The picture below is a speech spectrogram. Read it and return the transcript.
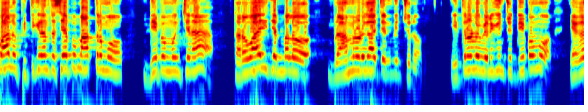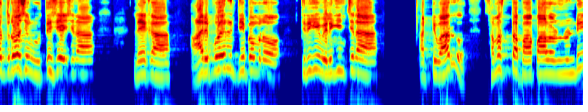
పాలు పితికినంతసేపు మాత్రము దీపం ఉంచిన తరువాయి జన్మలో బ్రాహ్మణుడిగా జన్మించును. ఇతరులు వెలిగించు దీపము ఎగద్రోసి వృద్ధి చేసిన లేక ఆరిపోయిన దీపమును తిరిగి వెలిగించిన అట్టివారు సమస్త పాపాల నుండి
